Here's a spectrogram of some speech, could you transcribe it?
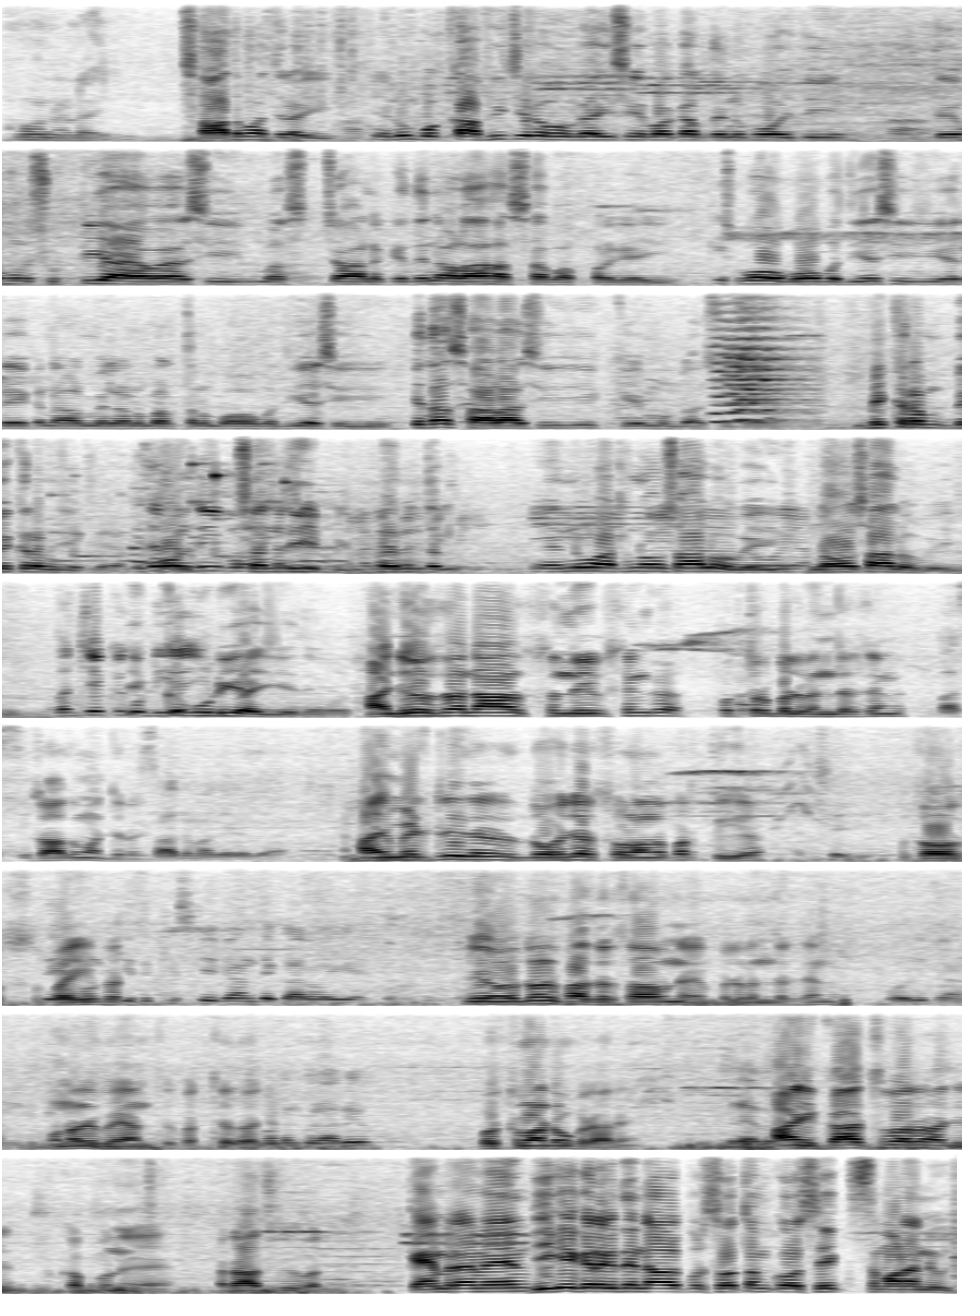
ਹੋਣ ਵਾਲਾ ਜੀ? ਸਾਧ ਮਾਜਰਾ ਜੀ। ਇਹਨੂੰ ਬ- ਕਾਫੀ ਚਿਰ ਹੋ ਗਿਆ ਜੀ ਸੇਵਾ ਕਰਦੇ ਨੂੰ ਫੌਜ ਦੀ। ਤੇ ਹੁਣ ਛੁੱਟੀ ਆਇਆ ਹੋਇਆ ਸੀ। ਬਸ ਅਚਾਨਕ ਇਹਦੇ ਨਾਲ ਆ ਹਾਦਸਾ ਵਾਪਰ ਗਿਆ ਜੀ। ਸੁਭਾਅ ਬਹੁਤ ਵਧੀਆ ਸੀ ਜੀ। ਹਰੇਕ ਨਾਲ ਮਿਲਣ ਵਰਤਨ ਬਹੁਤ ਵਧੀਆ ਸੀ ਜੀ। ਇਹਦਾ ਸਾਲਾ ਸੀ ਜੀ ਕਿ ਮੁੰਡਾ ਸੀ ਜੀ। ਵਿਕਰਮ ਵਿਕਰਮ ਜੀ। ਸੰਦੀਪ ਜੀ, ਬਿੰਦਲ ਇਹਨੂੰ 8-9 ਸਾਲ ਹੋ ਗਏ ਜੀ। 9 ਸਾਲ ਹੋ ਗਏ ਜੀ। ਬੱਚੇ ਇੱਕ ਗੁੱਡੀ ਆ ਜੀ। ਇਹਦੇ ਕੋਲ। ਹਾਂਜੀ ਉਸ ਦਾ ਨਾਮ ਸੰਦੀਪ ਸਿੰਘ ਪੁੱਤਰ ਬਲਵਿੰਦਰ ਸਿੰਘ ਬਾਸੀ ਸਾਧੂ ਮਾਜਰਾ ਜੀ। ਸਾਧ ਮਾਜਰੇ ਦਾ। ਹਾਂਜੀ ਮਿਲਟਰੀ ਦੇ 2016 ਦਾ ਭਰਤੀ ਹੈ ਅੱਛਾ ਜੀ। ਬਤੌਰ ਹੁਣ ਭਰਤੀ। ਕਿਸ ਕਿਸ ਕੇ ਬਿਆਨ ਤੇ ਕਾਰਵਾਈ ਹੈ? ਇਹ ਉਹਨਾਂ ਦੇ ਫਾਦਰ ਸਾਹਿਬ ਨੇ ਬਲਵਿੰਦਰ ਸਿੰਘ। ਉਹਦੇ ਬਿਆਨ ਦੀ। ਉਹਨਾਂ ਦੇ ਬਿਆਨ ਤੇ ਪਰਚਾ ਦਰਜ ਮੈਡਮ ਕਰਾ ਰਹੇ ਹੋ? ਪੋਸਟਮਾਰਟਮ ਕਰਾ ਰਹੇ ਹਾਂ। ਡਰਾਈਵਰ ਹਾਂਜੀ ਕਾਸਵਾਰ ਅੱਜ ਕਾਬੂ ਨਹੀਂ ਆਇਆ ਰਾਤ ਵੀ ਬੰਦ। ਕੈਮਰਾਮੈਨ ਵੀਕੇ ਗਰਗ ਦੇ ਨਾਲ ਪੁਰਸ਼ੋਤਮ ਕੌਸ਼ਿਕ ਸਮਾਣਾ ਨਿਊਜ਼।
